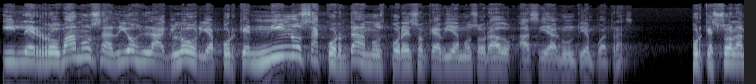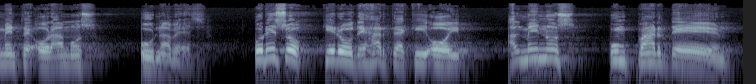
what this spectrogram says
y le robamos a Dios la gloria porque ni nos acordamos por eso que habíamos orado hacía algún tiempo atrás, porque solamente oramos una vez. Por eso quiero dejarte aquí hoy al menos un par de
